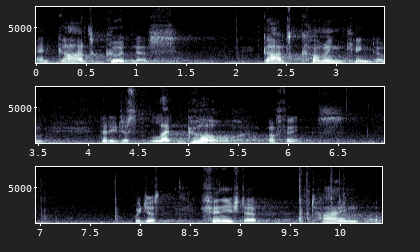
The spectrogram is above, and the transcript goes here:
and God's goodness, God's coming kingdom, that he just let go of things. We just finished a, time of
